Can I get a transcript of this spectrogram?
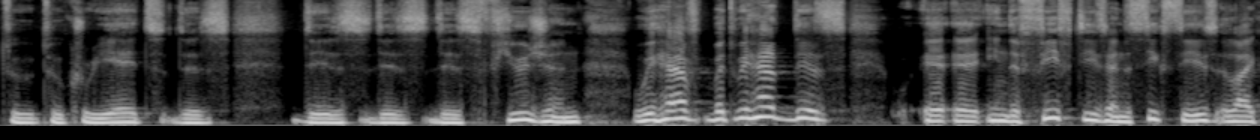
to to create this this this this fusion. We have but we had this uh, in the 50s and the 60s like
